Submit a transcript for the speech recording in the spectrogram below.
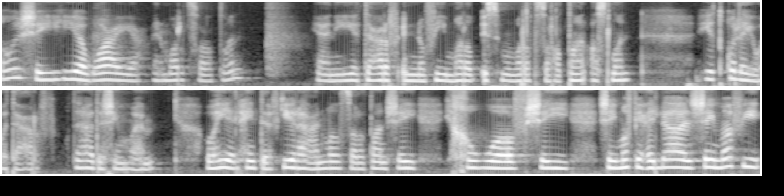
أول شيء هي واعية عن مرض سرطان. يعني هي تعرف إنه في مرض اسمه مرض سرطان أصلا. هي تقول أيوة تعرف. هذا شيء مهم. وهي الحين تفكيرها عن مرض سرطان شيء يخوف شيء شيء ما في علاج شيء ما في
